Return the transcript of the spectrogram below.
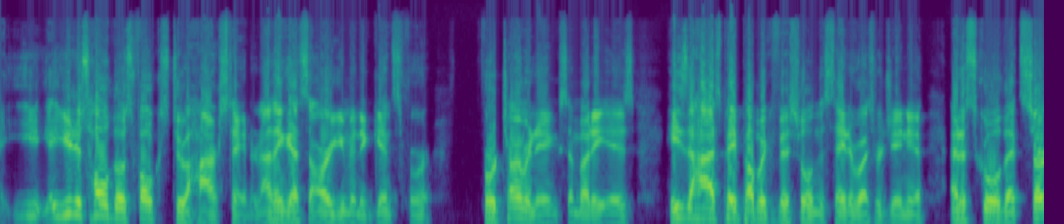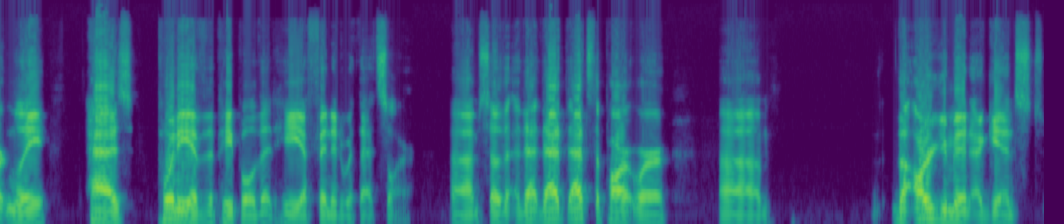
you you just hold those folks to a higher standard. I think that's the argument against for for terminating somebody is he's the highest paid public official in the state of West Virginia at a school that certainly has plenty of the people that he offended with that slur. Um, so th- that that that's the part where um, the argument against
